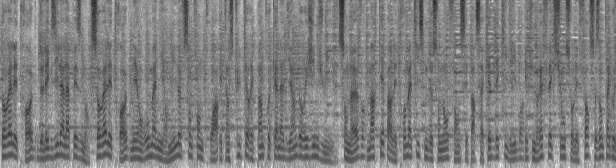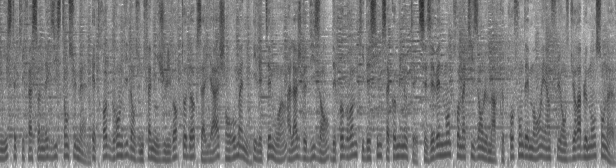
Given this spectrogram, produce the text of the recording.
Sorel Etrog, de l'exil à l'apaisement. Sorel Etrog, né en Roumanie en 1933, est un sculpteur et peintre canadien d'origine juive. Son œuvre, marquée par les traumatismes de son enfance et par sa quête d'équilibre, est une réflexion sur les forces antagonistes qui façonnent l'existence humaine. Etrog grandit dans une famille juive orthodoxe à Iași, en Roumanie. Il est témoin, à l'âge de 10 ans, des pogroms qui déciment sa communauté. Ces événements traumatisants le marquent profondément et influencent durablement son œuvre.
